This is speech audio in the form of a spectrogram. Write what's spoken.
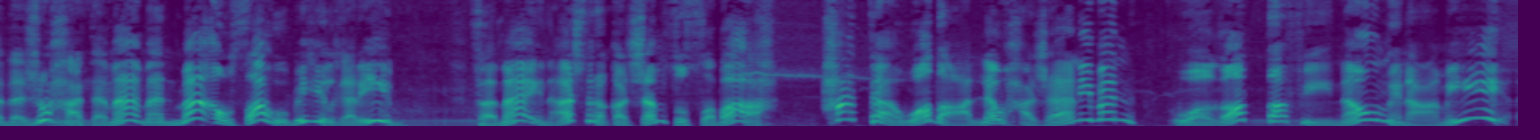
نفذ جحا تماما ما أوصاه به الغريب. فما إن أشرقت شمس الصباح حتى وضع اللوح جانبا وغط في نوم عميق.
